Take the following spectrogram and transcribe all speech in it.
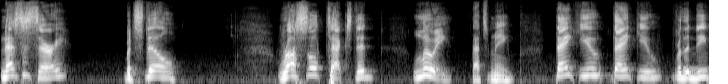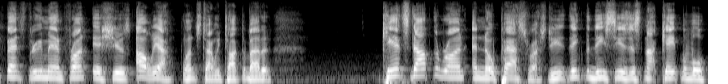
Necessary, but still. Russell texted, Louie, that's me. Thank you, thank you for the defense three man front issues. Oh, yeah, lunchtime we talked about it. Can't stop the run and no pass rush. Do you think the DC is just not capable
